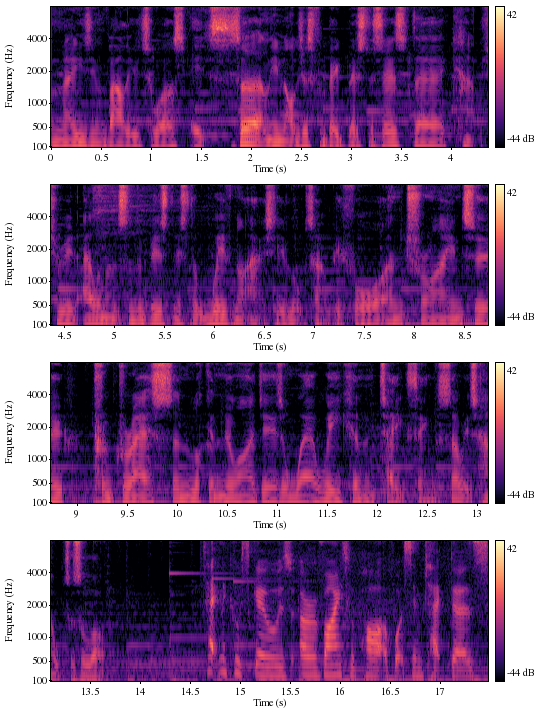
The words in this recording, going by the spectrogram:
amazing value to us. It's certainly not just for big businesses. They're capturing elements of the business that we've not actually looked at before and trying to progress and look at new ideas and where we can take things. So it's helped us a lot. Technical skills are a vital part of what Simtech does.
